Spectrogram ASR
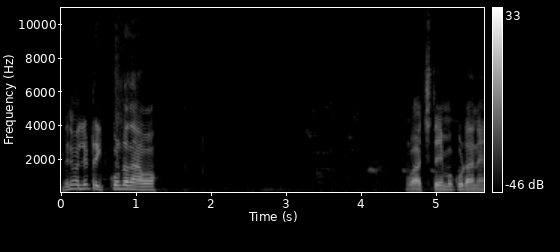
ഇതിന് വല്ല ട്രിക്ക് ഉണ്ടോന്നാവോ? വാച്ച് ടൈം കൂടാന്.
